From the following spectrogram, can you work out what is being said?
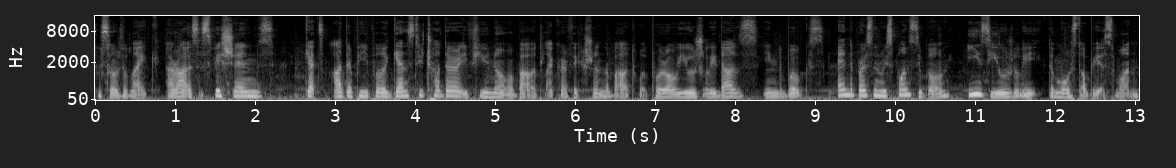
to sort of like arouse suspicions, gets other people against each other if you know about like her fiction about what Poirot usually does in the books. And the person responsible is usually the most obvious one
